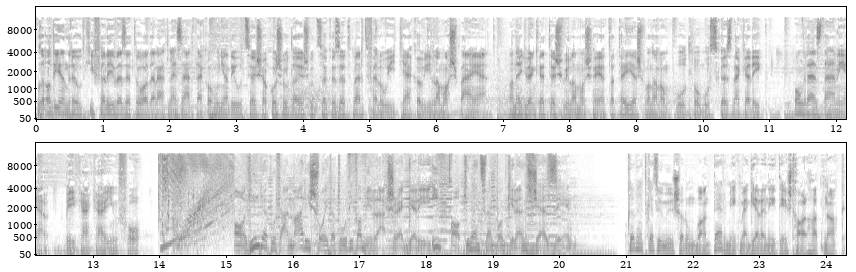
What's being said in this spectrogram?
az Adi Endre út kifelé vezető oldalát lezárták a Hunyadi utca és a Kossuth Lajos utca között, mert felújítják a villamospályát. A 42-es villamos helyett a teljes vonalon pótlóbusz közlekedik. Pongrász Dániel, BKK Info. A hírek után már is folytatódik a millás reggeli, itt a 90.9 jazz Következő műsorunkban termék megjelenítést hallhatnak.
